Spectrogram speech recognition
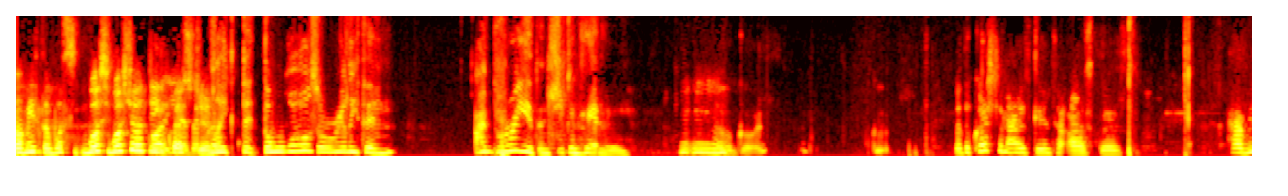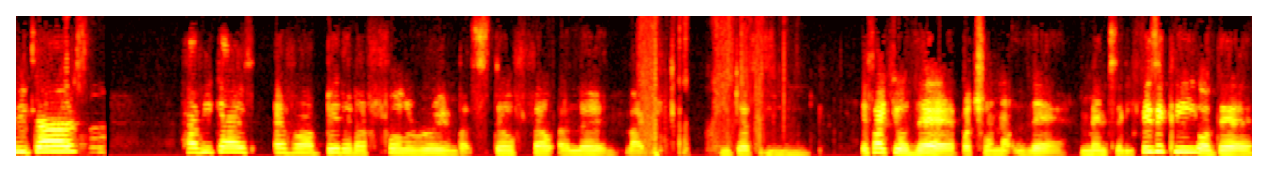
Amisa, oh, what's what's what's your deep Well, yeah, the question? Like the, the walls are really thin. I breathe and she can hear me. Mm-mm. Oh god. Good. But the question I was going to ask was have you guys have you guys ever been in a full room but still felt alone? Like you just it's like you're there but you're not there mentally. Physically you're there,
